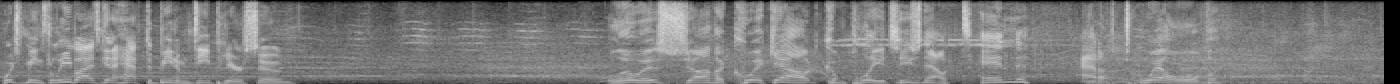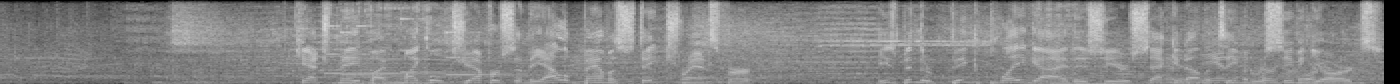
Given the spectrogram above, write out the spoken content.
which means Levi's going to have to beat him deep here soon. Lewis on the quick out completes. He's now 10 out of 12. Catch made by Michael Jefferson, the Alabama State transfer. He's been their big play guy this year, second on the team in receiving yards.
